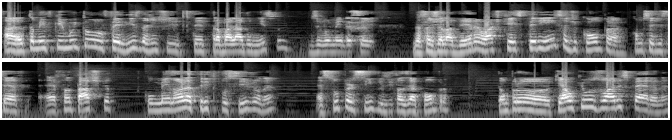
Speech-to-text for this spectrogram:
Ah, eu também fiquei muito feliz da gente ter trabalhado nisso, desenvolvimento desse dessa geladeira. Eu acho que a experiência de compra, como você disse, é, é fantástica, com o menor atrito possível, né? É super simples de fazer a compra. Então, pro, que é o que o usuário espera, né?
